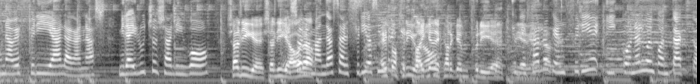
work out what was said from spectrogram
una vez fría, la ganás. Mira, y Lucho ya ligó. Ya ligue, ya ligue. Eso Ahora lo mandás al frío siempre Esto que- frío, hay ¿no? que dejar que enfríe. Dejarlo que enfríe y con algo en contacto.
